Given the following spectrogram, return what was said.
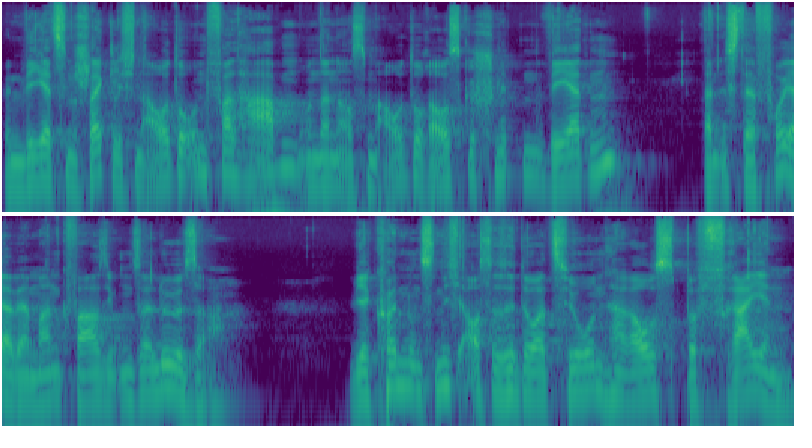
Wenn wir jetzt einen schrecklichen Autounfall haben und dann aus dem Auto rausgeschnitten werden, dann ist der Feuerwehrmann quasi unser Löser. Wir können uns nicht aus der Situation heraus befreien.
